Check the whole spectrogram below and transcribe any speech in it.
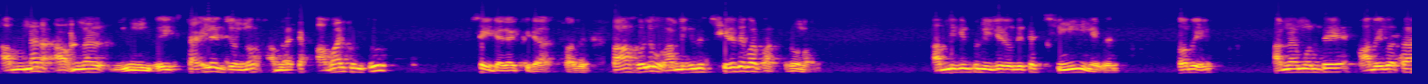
আপনার আপনার এই স্টাইলের জন্য আপনাকে আবার কিন্তু সেই জায়গায় ফিরে আসতে হবে। তা হলেও আপনি কিন্তু ছেড়ে দেবার পাত্র নন। আপনি কিন্তু নিজের অধিকার ছিনিয়ে নেবেন। তবে আপনার মধ্যে আবেগতা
